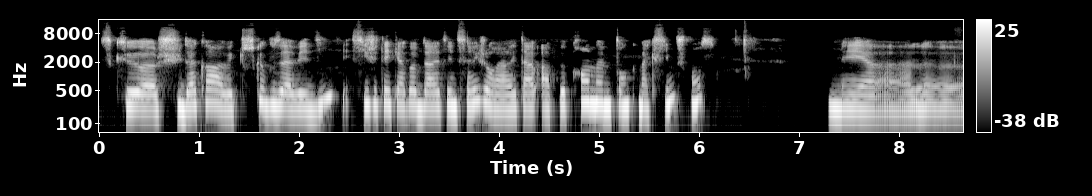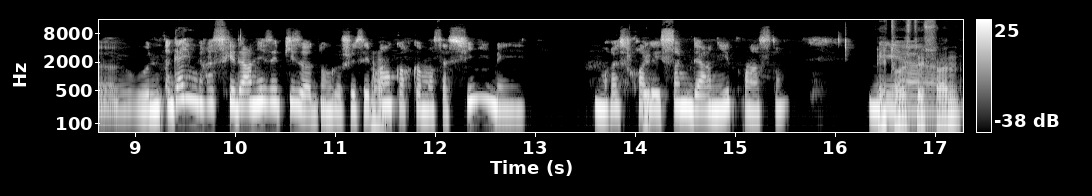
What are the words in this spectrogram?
parce que euh, je suis d'accord avec tout ce que vous avez dit. Et si j'étais capable d'arrêter une série, j'aurais arrêté à, à peu près en même temps que Maxime, je pense. Mais euh, le... gars, il me reste les derniers épisodes, donc je sais Ouais. pas encore comment ça se finit, mais il me reste, je crois, Et- les cinq derniers pour l'instant. Et toi, euh, Stéphane?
